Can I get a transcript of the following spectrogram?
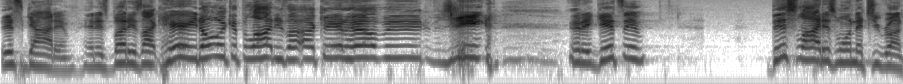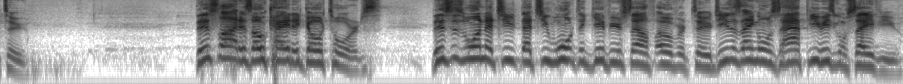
it's got him. And his buddy's like, Harry, don't look at the light. And he's like, I can't help it. And it gets him. This light is one that you run to. This light is okay to go towards. This is one that you that you want to give yourself over to. Jesus ain't gonna zap you, he's gonna save you.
